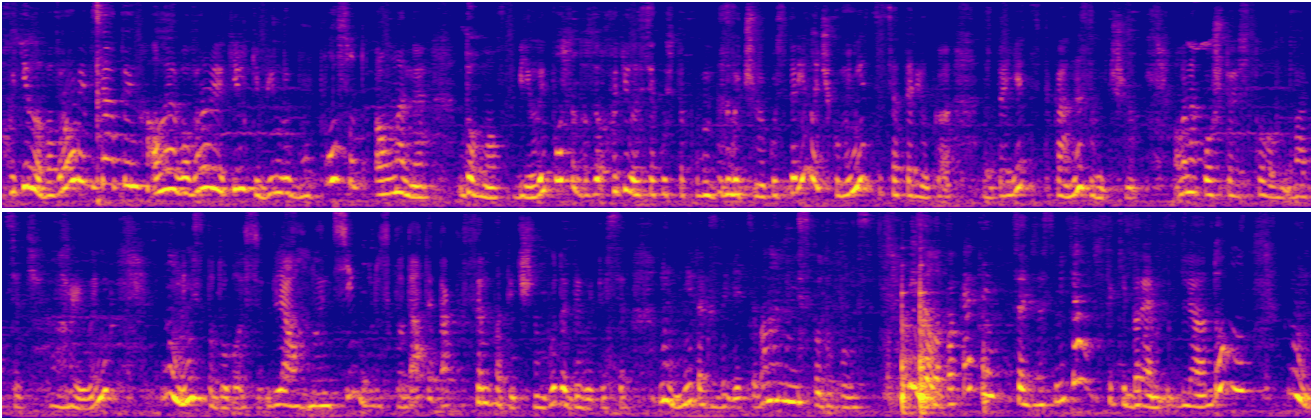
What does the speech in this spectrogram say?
Хотіла в Аврорі взяти, але в Аврорі тільки білий був посуд, а у мене вдома білий посуд. Хотілося якусь таку звичну якусь тарілочку. Мені ця- тарілка здається така незвична. Вона коштує 120 гривень. Ну, мені сподобалось. Для млинців буду складати так симпатично, буде дивитися. Ну, мені так здається, вона мені сподобалась. І взяла пакети, це для сміття, такі беремо для дому. Ну,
